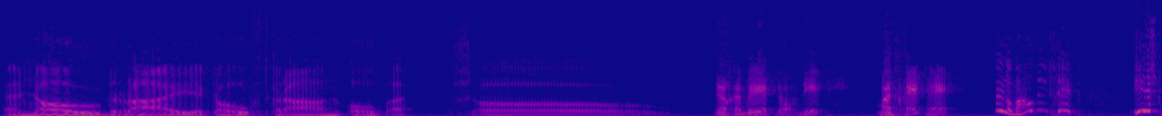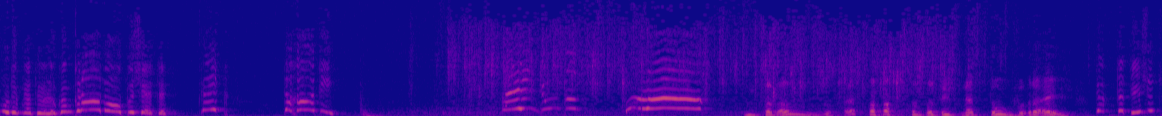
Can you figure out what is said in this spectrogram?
en nou draai ik de hoofdkraan open. Zo. Er gebeurt nog niks. Wat gek, hè? Helemaal niet gek. Eerst moet ik natuurlijk een kraan openzetten. Kijk, daar gaat hij. Hij doet het! Hoera! Geweldig, hè? Wat is net toverij? Ja, dat is het.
